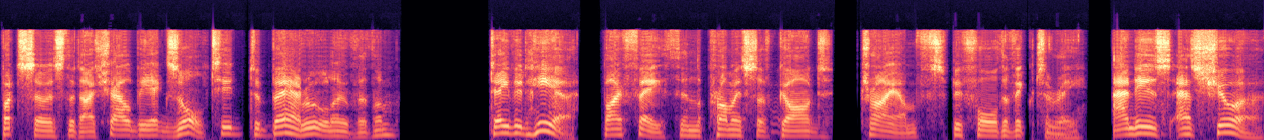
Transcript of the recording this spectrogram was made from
but so as that I shall be exalted to bear rule over them. David here, by faith in the promise of God, triumphs before the victory, and is as sure,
